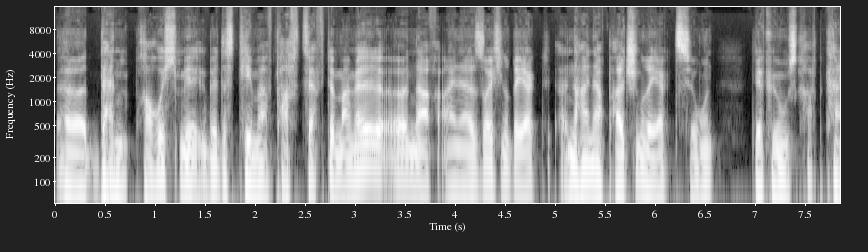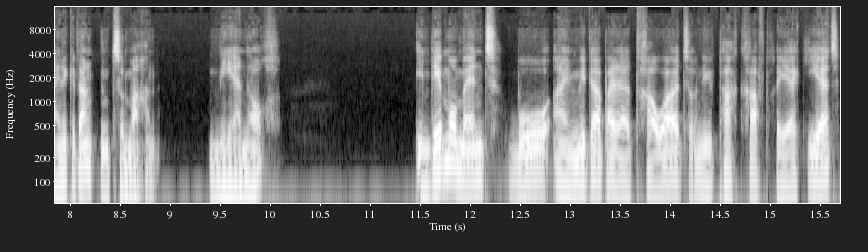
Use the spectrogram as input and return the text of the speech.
äh, dann brauche ich mir über das Thema Fachkräftemangel äh, nach einer solchen Reakt nach einer falschen Reaktion der Führungskraft keine Gedanken zu machen. Mehr noch, in dem Moment, wo ein Mitarbeiter trauert und die Fachkraft reagiert,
